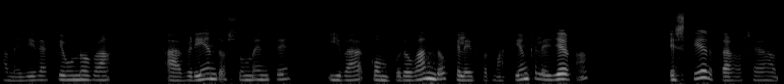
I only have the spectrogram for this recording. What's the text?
a medida que uno va abriendo su mente y va comprobando que la información que le llega es cierta, o sea,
